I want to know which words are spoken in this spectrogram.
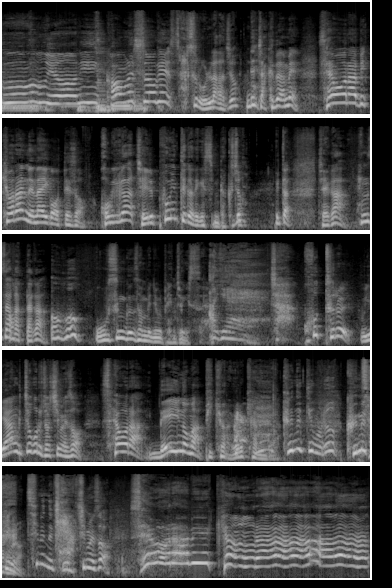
우연히 거울 속에 슬슬 올라가죠. 네. 자, 그 다음에 세월아 비켜라 내 나이가 어때서 거기가 제일 포인트가 되겠습니다. 그죠? 네. 일단 제가 행사 어, 갔다가 어허. 오승근 선배님을 뵌 적이 있어요. 아 예. 자 코트를 양쪽으로 젖히면서 세워라 내 이놈아 비켜라 이렇게 하는 거야. 그 느낌으로 그 느낌으로 치는 느낌. 쫙 치면서 세워라 비켜라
